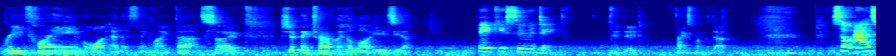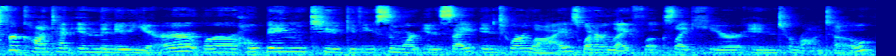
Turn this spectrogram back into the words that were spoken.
reclaim or anything like that, so should make traveling a lot easier. Thank you, Sue and Dave. Indeed. Thanks, Mum and Dad. So, as for content in the new year, we're hoping to give you some more insight into our lives, what our life looks like here in Toronto.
